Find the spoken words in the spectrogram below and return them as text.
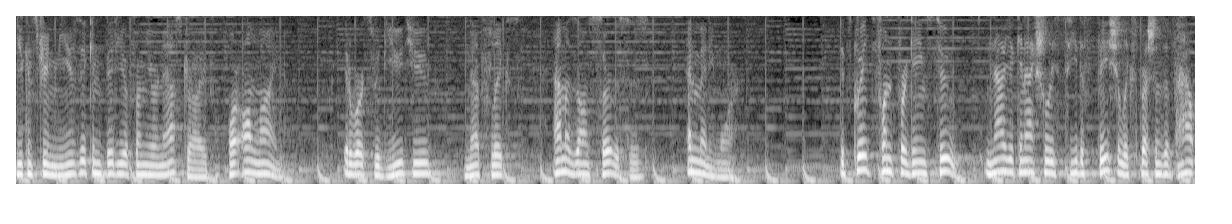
You can stream music and video from your NAS drive or online. It works with YouTube, Netflix, Amazon services, and many more. It's great fun for games too. Now you can actually see the facial expressions of how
